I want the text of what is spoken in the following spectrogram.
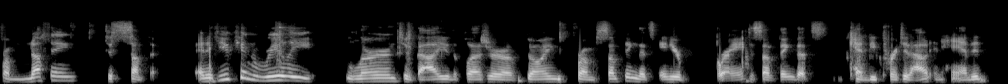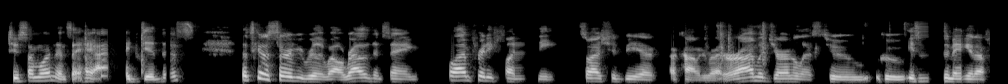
from nothing to something. And if you can really learn to value the pleasure of going from something that's in your brain to something that's can be printed out and handed to someone and say, "Hey, I, I did this," that's going to serve you really well, rather than saying, "Well, I'm pretty funny, so I should be a, a comedy writer," or "I'm a journalist who who isn't making enough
